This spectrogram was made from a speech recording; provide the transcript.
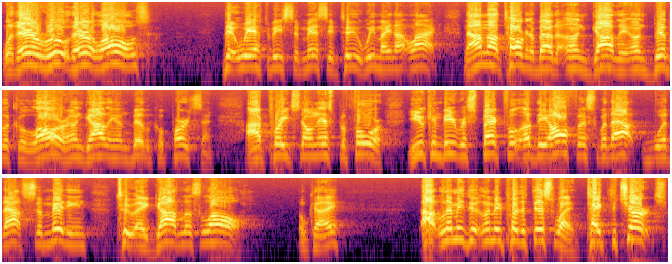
Well, there are rules, there are laws that we have to be submissive to we may not like. Now, I'm not talking about an ungodly, unbiblical law or ungodly, unbiblical person. I preached on this before. You can be respectful of the office without, without submitting to a godless law. Okay? Uh, let, me do, let me put it this way take the church.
